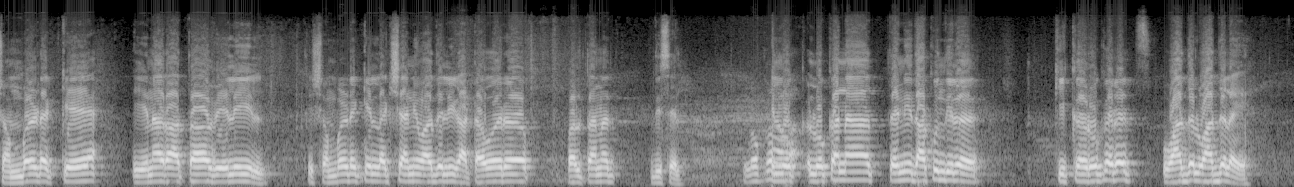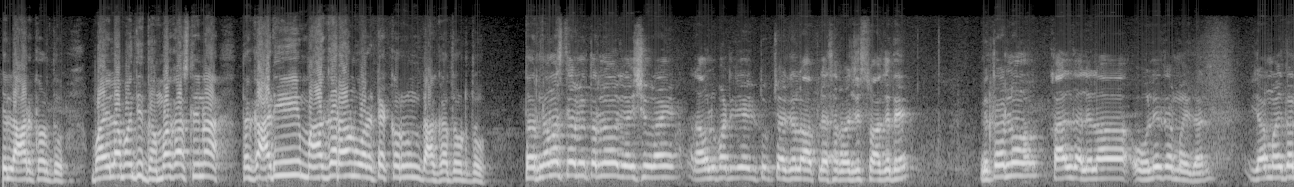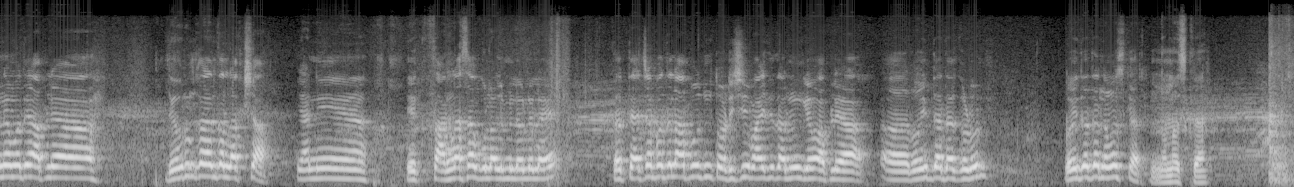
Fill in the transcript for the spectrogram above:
शंभर टक्के येणार आता वेळ येईल. की शंभर टक्के लक्ष आणि वादळी घाटावर अ, पळताना दिसेल. लोक लोक लोकांना त्यांनी दाखवून दिलं की खरोखरच वादळ वादळ आहे. लार करतो. बैलामध्ये धमक असली ना तर गाडी मागं राहून ओव्हरटेक करून धागा तोडतो तर नमस्कार मित्रांनो जय शिवराय. राहुल पाटील या यूट्यूब चॅनलला आपल्या सर्वांचे स्वागत आहे. मित्रांनो काल झालेला ओलेचं मैदान. या मैदानामध्ये आपल्या देवरुणकरांचा लक्ष यांनी एक चांगलासा गुलाल मिळवलेला आहे. तर त्याच्याबद्दल आपण थोडीशी माहिती जाणून घेऊ आपल्या अ, रोहित दादाकडून. रोहित दादा नमस्कार. नमस्कार.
